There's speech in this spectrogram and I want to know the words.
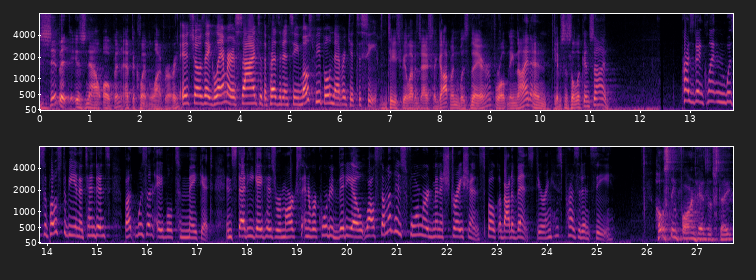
exhibit is now open at the Clinton Library. It shows a glamorous side to the presidency most people never get to see. THV 11's Ashley Godwin was there for opening night and gives us a look inside. President Clinton was supposed to be in attendance, but was unable to make it. Instead, he gave his remarks in a recorded video while some of his former administration spoke about events during his presidency. Hosting foreign heads of state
